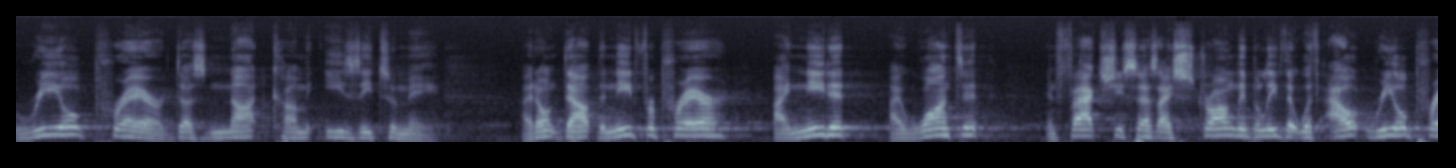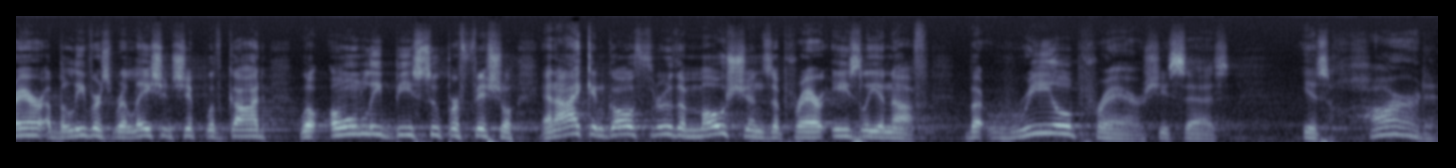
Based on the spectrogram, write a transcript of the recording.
Real prayer does not come easy to me. I don't doubt the need for prayer. I need it. I want it. In fact, she says, I strongly believe that without real prayer, a believer's relationship with God will only be superficial. And I can go through the motions of prayer easily enough. But real prayer, she says, is hard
